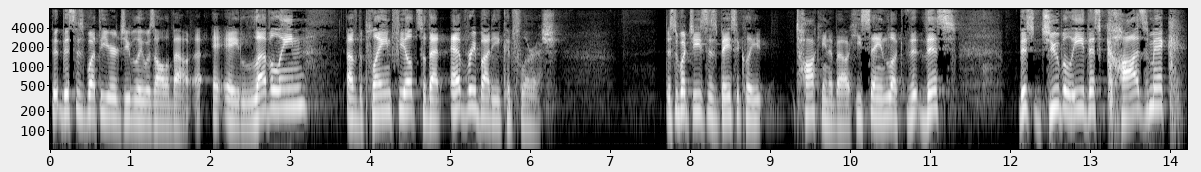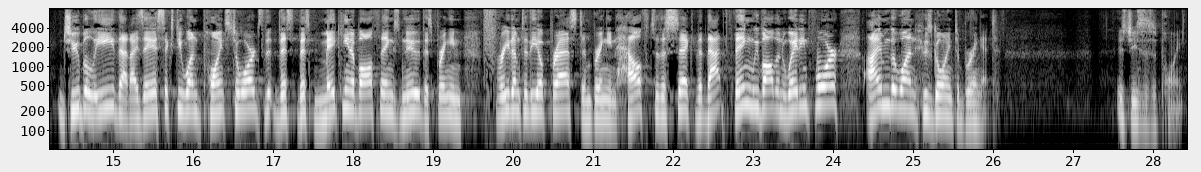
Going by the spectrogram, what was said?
this is what the year of Jubilee was all about a, a leveling of the playing field so that everybody could flourish. This is what Jesus is basically talking about. He's saying, look, th- this, this jubilee, this cosmic jubilee that Isaiah 61 points towards, th- this, this making of all things new, this bringing freedom to the oppressed and bringing health to the sick, that, that thing we've all been waiting for, I'm the one who's going to bring it, is Jesus' point.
